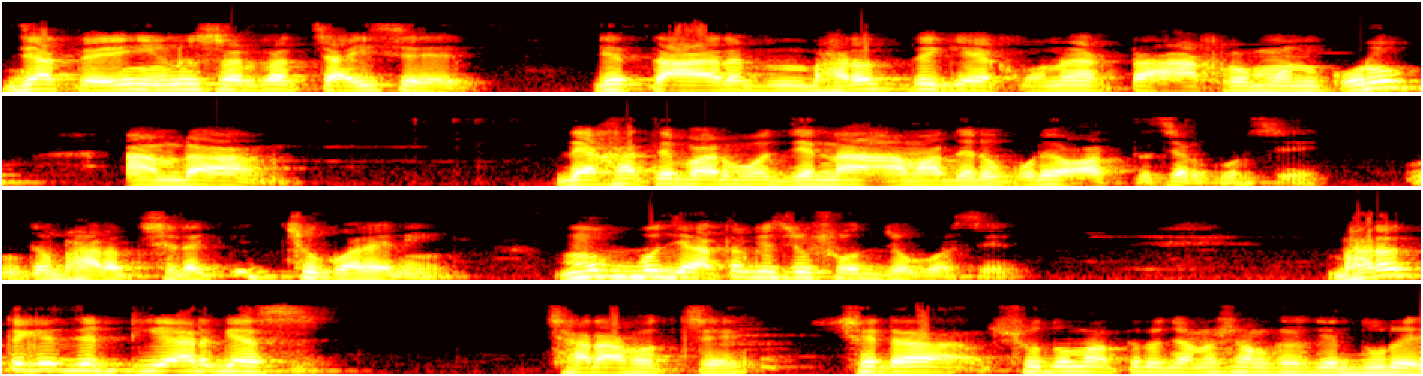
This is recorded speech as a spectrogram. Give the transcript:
যাতে ইউনুস সরকার চাইছে যে তার ভারত থেকে কোনো একটা আক্রমণ করুক আমরা দেখাতে পারব যে না, আমাদের উপরে অত্যাচার করছে। কিন্তু ভারত সেটা কিচ্ছু করেনি। মুখ বুঝে এত কিছু সহ্য করছে। ভারত থেকে যে টিয়ার গ্যাস ছাড়া হচ্ছে, সেটা শুধুমাত্র জনসংখ্যাকে দূরে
